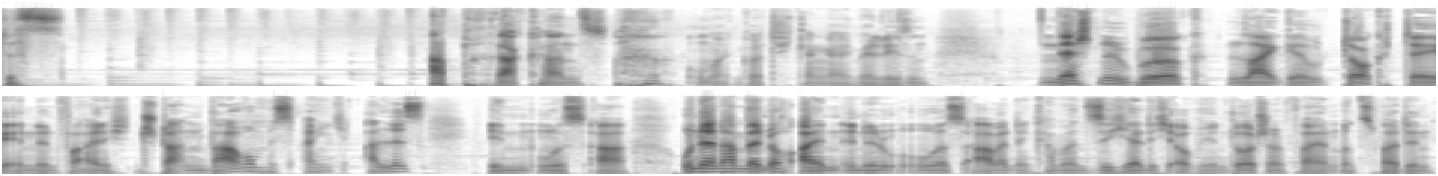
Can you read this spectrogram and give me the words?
Des Abrackerns. oh mein Gott, ich kann gar nicht mehr lesen. National Work Like a Dog Day in den Vereinigten Staaten. Warum ist eigentlich alles in den USA? Und dann haben wir noch einen in den USA, aber den kann man sicherlich auch hier in Deutschland feiern. Und zwar den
